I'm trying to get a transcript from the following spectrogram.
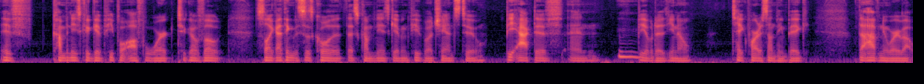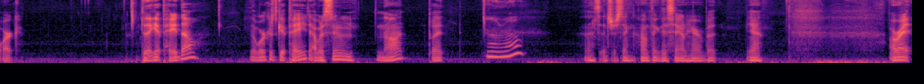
if companies could get people off work to go vote. So, like, I think this is cool that this company is giving people a chance to be active and Mhm. be able to, you know, take part of something big without having to worry about work. Do they get paid though? The workers get paid? I would assume not, but I don't know. that's interesting. I don't think they say on here, but yeah. All right,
